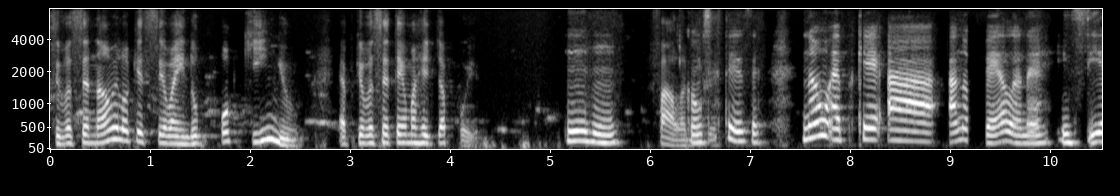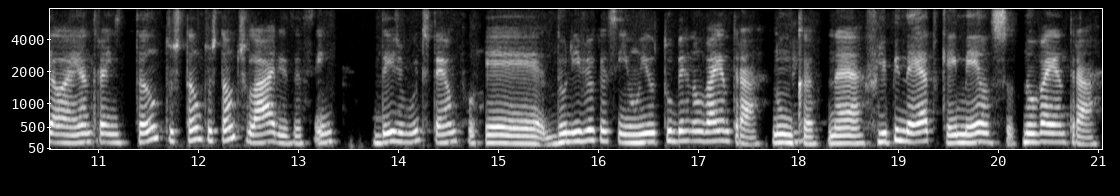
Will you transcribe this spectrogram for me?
Se você não enlouqueceu ainda um pouquinho, é porque você tem uma rede de apoio. Uhum. Fala. Com certeza. Não, é porque a, a novela, né, em si, ela entra em tantos, tantos, tantos lares, assim, desde muito tempo, é, do nível que, assim, um youtuber não vai entrar, nunca, Sim. né? Felipe Neto, que é imenso, não vai entrar.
